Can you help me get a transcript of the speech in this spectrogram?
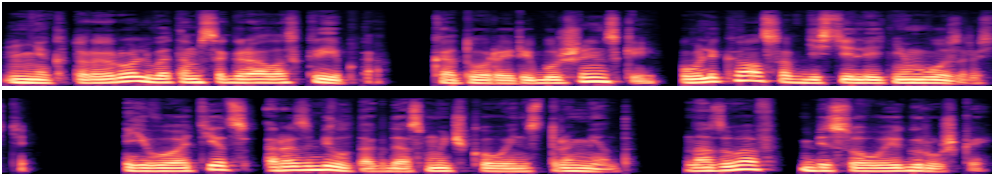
Некоторую роль в этом сыграла скрипка, которой Рябушинский увлекался в десятилетнем возрасте его отец разбил тогда смычковый инструмент, назвав бесовой игрушкой.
